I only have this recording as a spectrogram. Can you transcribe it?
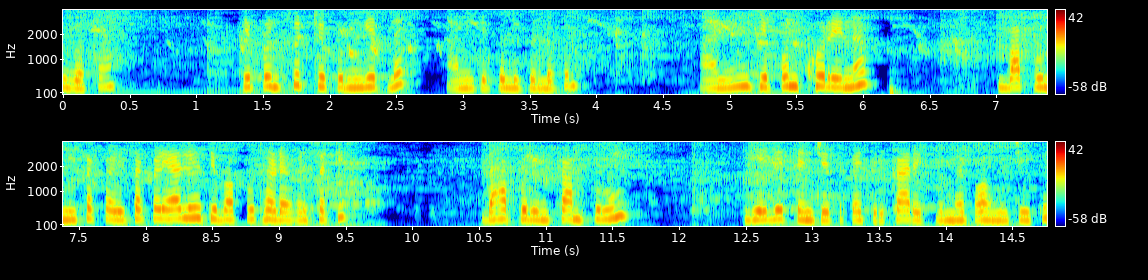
बघा. हे पण स्वच्छ करून घेतलं आणि ते पलीकडलं पण. आणि हे पण खोरेनं बापूनी सकाळी सकाळी आले होते बापू थोड्या वेळेसाठी. दहापर्यंत काम करून गेले. त्यांच्या इथं काहीतरी कार्यक्रम आहे पाहुण्याचे इथं.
